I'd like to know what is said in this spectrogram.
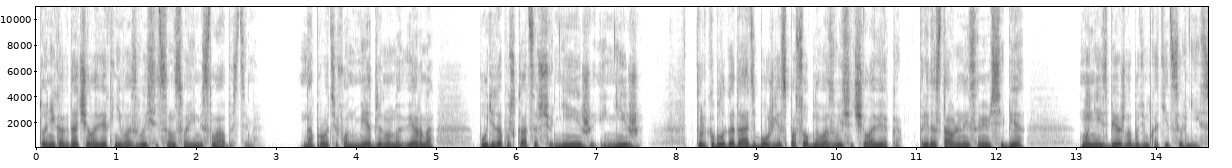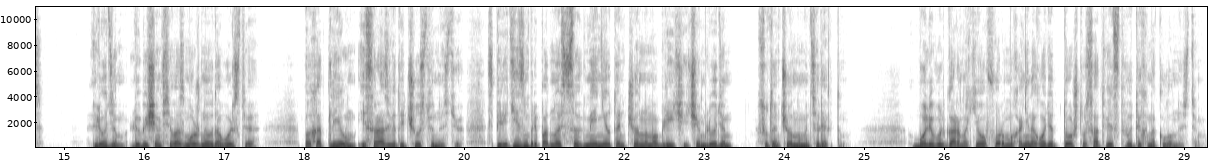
то никогда человек не возвысится над своими слабостями – Напротив, он медленно, но верно будет опускаться все ниже и ниже. Только благодать Божья способна возвысить человека, предоставленный самим себе, мы неизбежно будем катиться вниз. Людям, любящим всевозможные удовольствия, похотливым и с развитой чувственностью, спиритизм преподносится в менее утонченном обличии, чем людям с утонченным интеллектом. В более вульгарных его формах они находят то, что соответствует их наклонностям –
